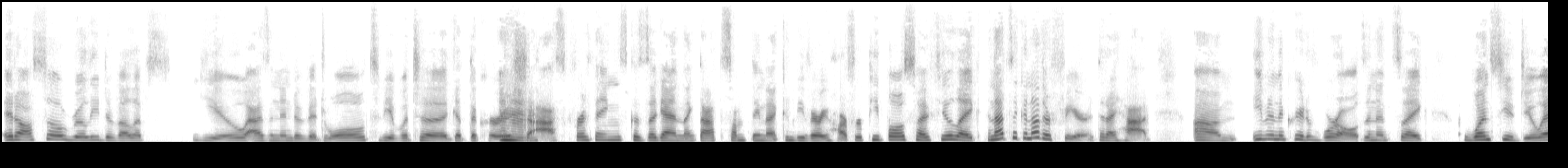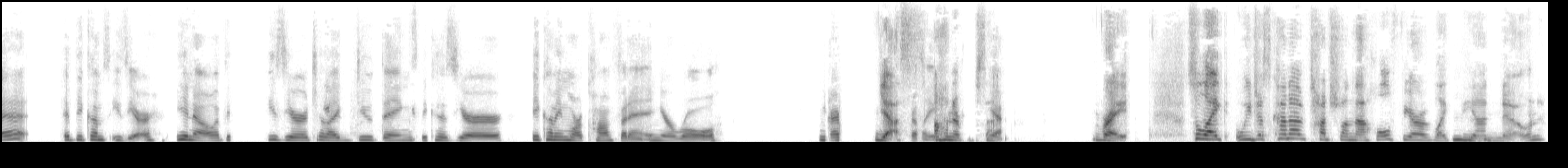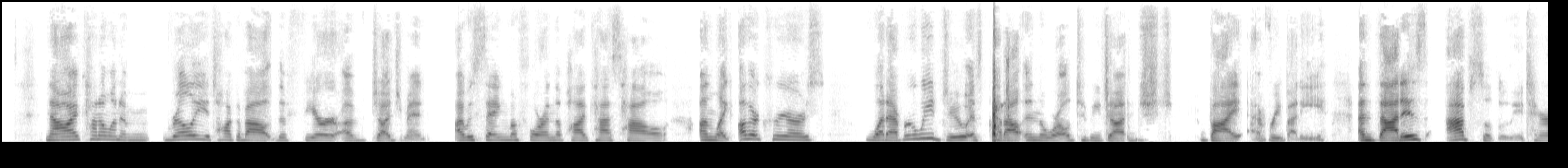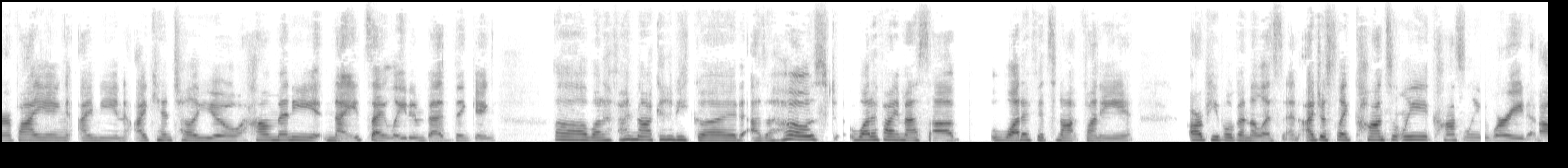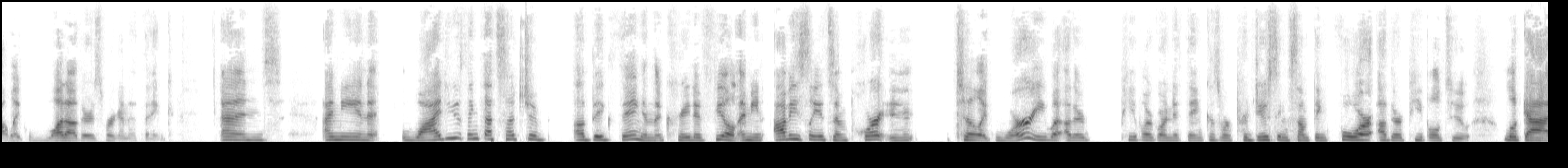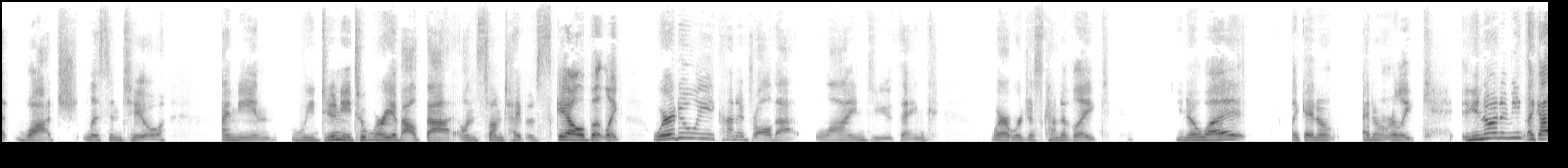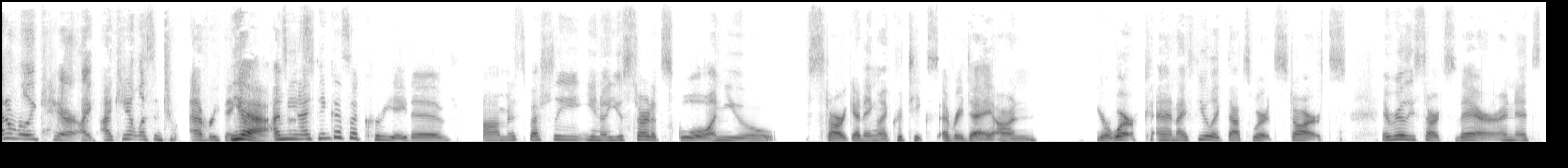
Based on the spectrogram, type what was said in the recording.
it also really develops you as an individual to be able to get the courage mm-hmm. to ask for things because again like that's something that can be very hard for people so i feel like and that's like another fear that i had um even in the creative world and it's like once you do it it becomes easier you know it becomes easier to like do things because you're becoming more confident in your role yes really. 100% yeah right so like we just kind of touched on that whole fear of like mm-hmm. the unknown now, I kind of want to really talk about the fear of judgment. I was saying before in the podcast how, unlike other careers, whatever we do is put out in the world to be judged by everybody. And that is absolutely terrifying. I mean, I can't tell you how many nights I laid in bed thinking, uh, what if I'm not going to be good as a host? What if I mess up? What if it's not funny? Are people going to listen? I just like constantly, constantly worried about like what others were going to think. And I mean, why do you think that's such a, a big thing in the creative field? I mean, obviously it's important to like worry what other people are going to think because we're producing something for other people to look at, watch, listen to. I mean, we do need to worry about that on some type of scale, but like, where do we kind of draw that line, do you think? Where we're just kind of like, you know what? Like I don't I don't really ca- you know what I mean? Like I don't really care. I I can't listen to everything. Yeah, I mean, I think as a creative um especially, you know, you start at school and you start getting like critiques every day on your work and I feel like that's where it starts. it really starts there and it's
